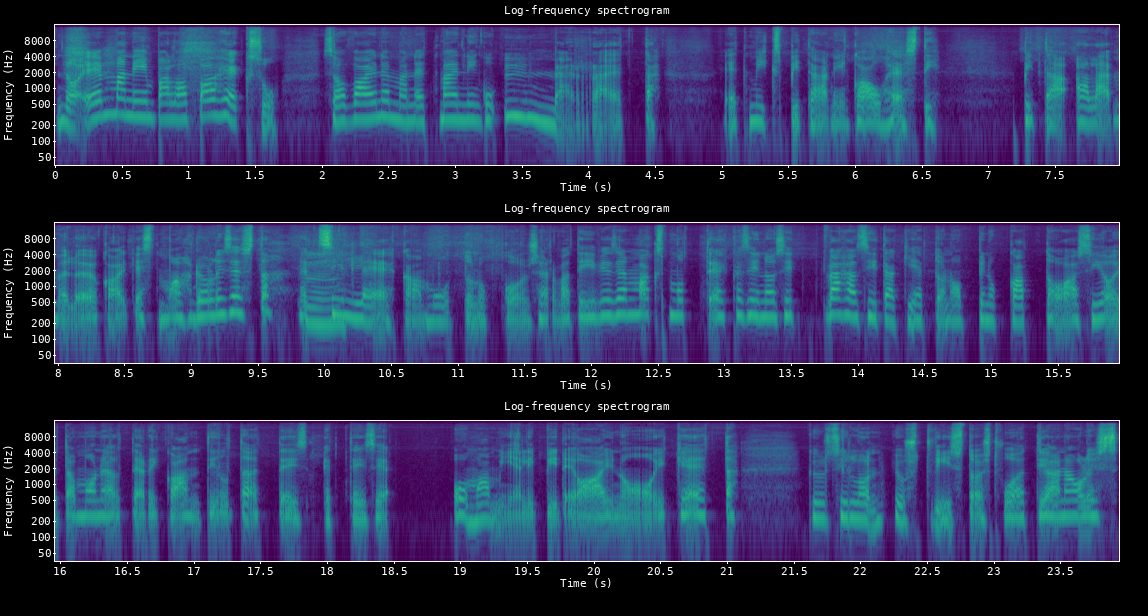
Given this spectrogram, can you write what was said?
No en mä niin paljon paheksu. Se on vain enemmän, että mä en niin kuin ymmärrä, että, että miksi pitää niin kauheasti pitää älämölöä kaikesta mahdollisesta. Että mm. sille ehkä on muuttunut konservatiivisemmaksi, mutta ehkä siinä on sit vähän sitäkin, että on oppinut katsoa asioita monelta eri kantilta, ettei, ettei se oma mielipide ole ainoa oikea. Että kyllä silloin just 15-vuotiaana olisi,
